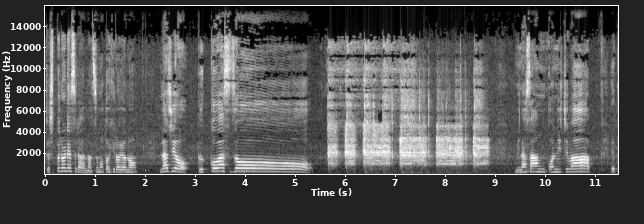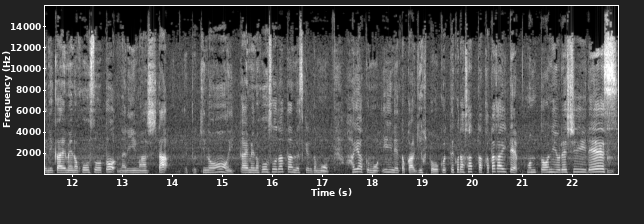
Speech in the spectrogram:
女子プロレスラー松本ひろのラジオぶっ壊すぞ皆さんこんにちは。えっと2回目の放送となりました。えっと昨日1回目の放送だったんですけれども早くもいいねとかギフトを送ってくださった方がいて本当に嬉しいです。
